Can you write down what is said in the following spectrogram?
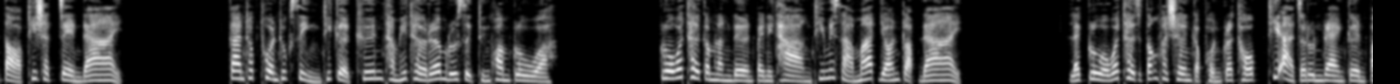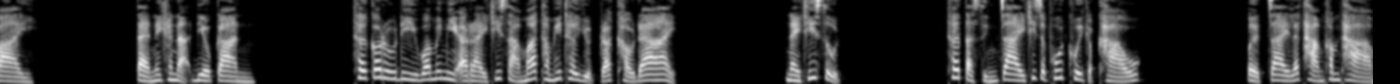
ำตอบที่ชัดเจนได้ การทบทวนทุกสิ่งที่เกิดขึ้นทำให้เธอเริ่มรู้สึกถึงความกลัว กลัวว่าเธอกำลังเดินไปในทางที่ไม่สามารถย้อนกลับได้ และกลัวว่าเธอจะต้องเผชิญกับผลกระทบที่อาจจะรุนแรงเกินไป แต่ในขณะเดียวกัน เธอก็รู้ดีว่าไม่มีอะไรที่สามารถทำให้เธอหยุดรักเขาได้ ในที่สุด เธอตัดสินใจที่จะพูดคุยกับเขา เปิดใจและถามคำถาม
